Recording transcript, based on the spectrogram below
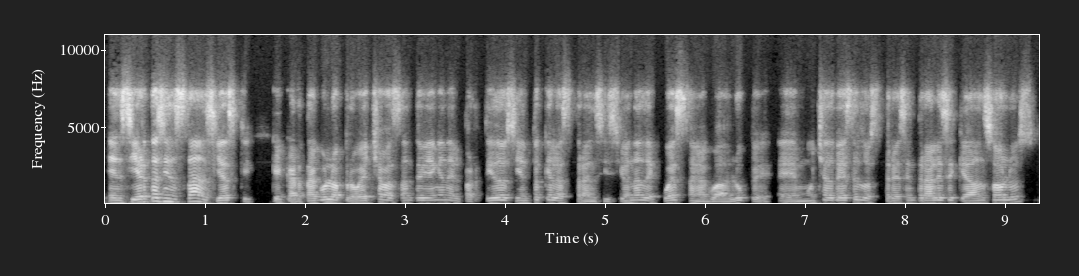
en ciertas instancias, que, que, Cartago lo aprovecha bastante bien en el partido, siento que las transiciones le cuestan a Guadalupe. Eh, muchas veces los tres centrales se quedan solos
